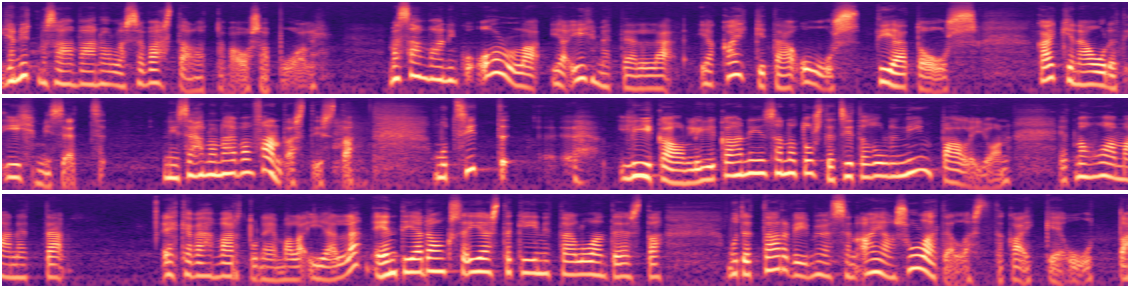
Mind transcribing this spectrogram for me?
Ja nyt mä saan vaan olla se vastaanottava osapuoli. Mä saan vaan niin olla ja ihmetellä ja kaikki tämä uusi tietous, kaikki nämä uudet ihmiset, niin sehän on aivan fantastista. Mutta sitten liikaa on liikaa niin sanotusti, että siitä tuli niin paljon, että mä huomaan, että ehkä vähän varttuneemmalla iällä, en tiedä onko se iästä kiinni tai luonteesta, mutta tarvii myös sen ajan sulatella sitä kaikkea uutta.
